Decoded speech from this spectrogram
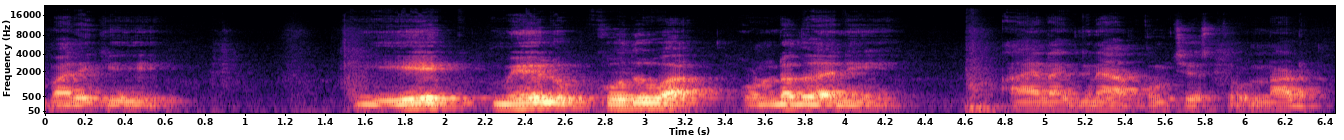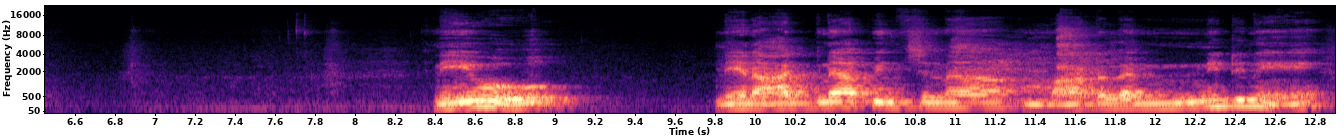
మరికి ఏ మేలు కొదువ ఉండదు అని ఆయన జ్ఞాపకం చేస్తూ ఉన్నాడు. నీవు నేను ఆజ్ఞాపించిన మాటలన్నిటినీ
